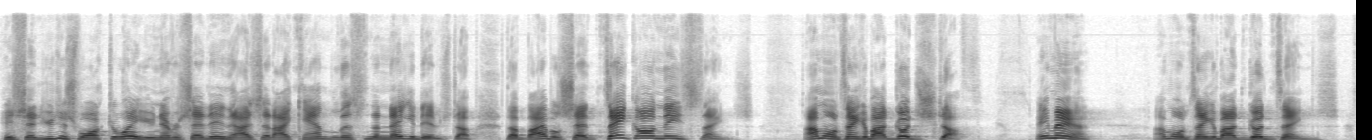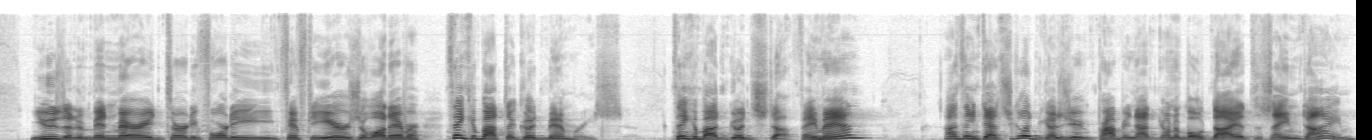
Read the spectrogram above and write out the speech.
He said, You just walked away. You never said anything. I said, I can't listen to negative stuff. The Bible said, Think on these things. I'm going to think about good stuff. Amen. I'm going to think about good things. You that have been married 30, 40, 50 years or whatever, think about the good memories. Think about good stuff. Amen? I think that's good because you're probably not going to both die at the same time.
